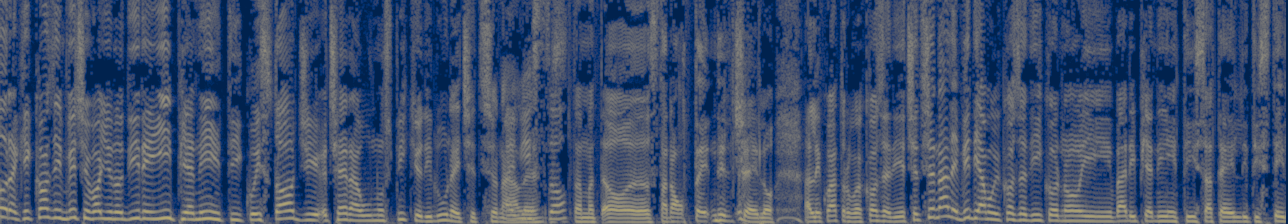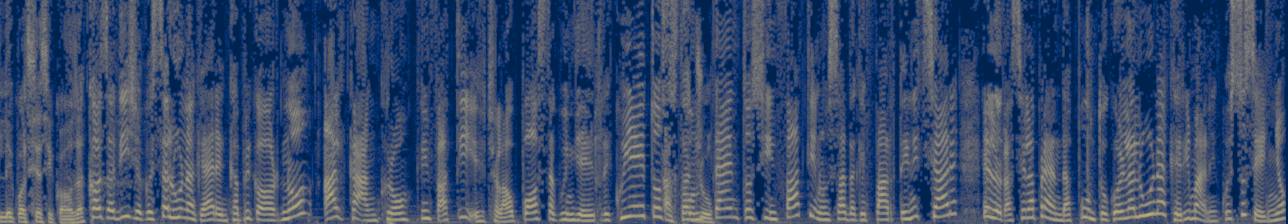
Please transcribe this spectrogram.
Allora, che cosa invece vogliono dire i pianeti? Quest'oggi c'era uno spicchio di luna eccezionale. Stamat- oh, stanotte nel cielo alle 4 qualcosa di eccezionale. Vediamo che cosa dicono i vari pianeti, satelliti, stelle, qualsiasi cosa. Cosa dice questa luna che era in Capricorno? Al cancro, che infatti ce l'ha opposta, quindi è irrequieto, Ah, scontento, sì, infatti non sa da che parte iniziare e allora se la prende appunto con la luna che rimane in questo segno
